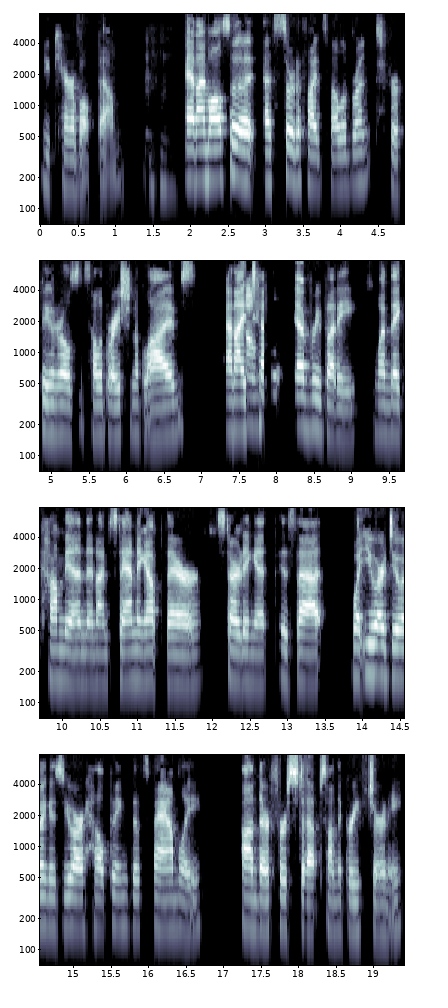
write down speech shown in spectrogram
you care about them. Mm-hmm. And I'm also a, a, certified celebrant for funerals and celebration of lives. And I oh. tell everybody when they come in and I'm standing up there starting it is that what you are doing is you are helping this family on their first steps on the grief journey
